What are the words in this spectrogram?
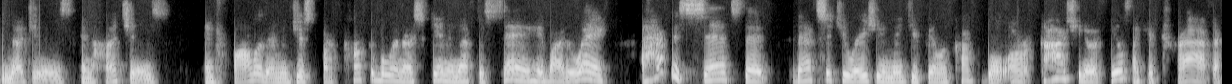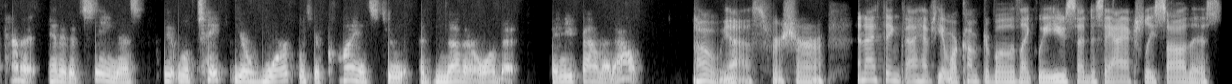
nudges and hunches and follow them and just are comfortable in our skin enough to say, hey, by the way, I have this sense that that situation made you feel uncomfortable, or gosh, you know, it feels like you're trapped. I kind of ended up seeing this. It will take your work with your clients to another orbit. And you found that out. Oh, yes, for sure. And I think I have to get more comfortable with, like what you said, to say, I actually saw this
